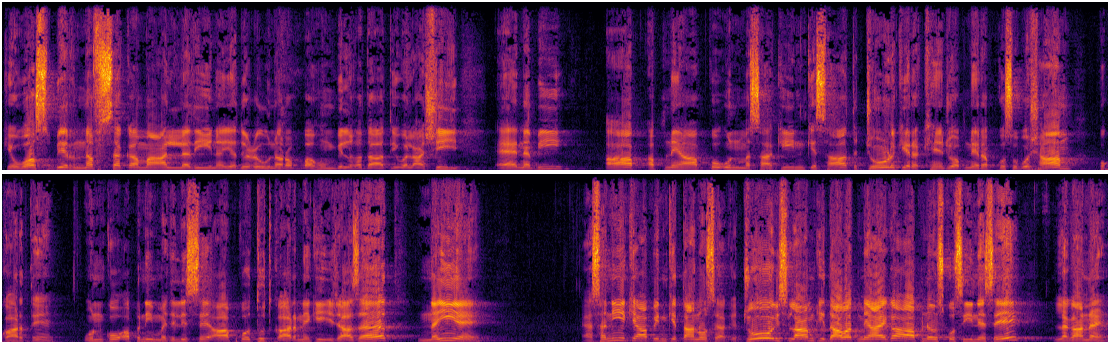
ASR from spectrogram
کہ وس بر نفس کما ربهم بالغدات ولاشی اے نبی آپ اپنے آپ کو ان مساکین کے ساتھ جوڑ کے رکھیں جو اپنے رب کو صبح و شام پکارتے ہیں ان کو اپنی مجلس سے آپ کو دھتکارنے کی اجازت نہیں ہے ایسا نہیں ہے کہ آپ ان کے تانوں سے آ کے جو اسلام کی دعوت میں آئے گا آپ نے اس کو سینے سے لگانا ہے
